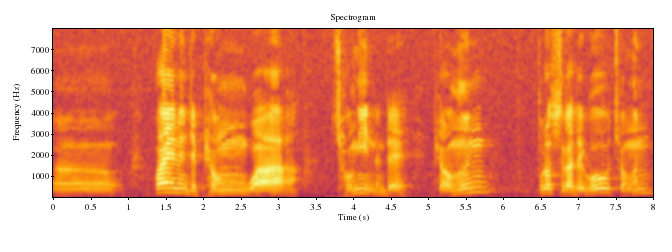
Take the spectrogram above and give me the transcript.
어, 화에는 이제 병과 정이 있는데 병은 플러스가 되고 정은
